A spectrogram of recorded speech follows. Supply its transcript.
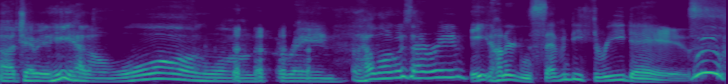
uh, champion. He had a long, long reign. How long was that reign? Eight hundred and seventy three days. Woo!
